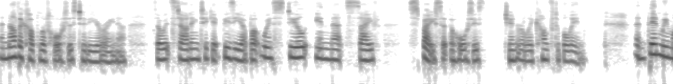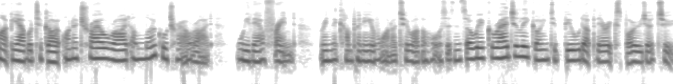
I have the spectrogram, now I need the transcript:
another couple of horses to the arena. So it's starting to get busier, but we're still in that safe space that the horse is generally comfortable in. And then we might be able to go on a trail ride, a local trail ride with our friend or in the company of one or two other horses. And so we're gradually going to build up their exposure to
